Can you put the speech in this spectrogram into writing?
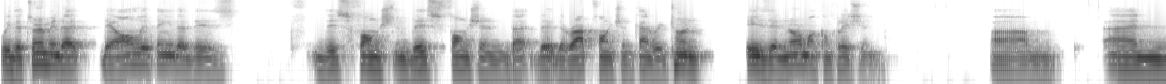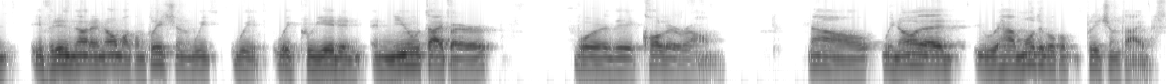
we determine that the only thing that this, this function, this function that the, the wrap function can return is a normal completion. Um, and if it is not a normal completion, we we we created a new type error for the caller realm. Now we know that we have multiple completion types.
